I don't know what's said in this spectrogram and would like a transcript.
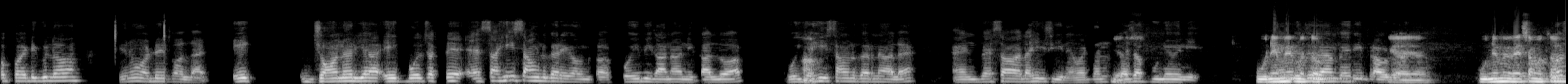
a particular you know what do you call that? एक जॉनर या एक बोल सकते हैं ऐसा ही साउंड करेगा उनका। कोई भी गाना निकाल लो आप वो हाँ. यही साउंड करने वाला है। एंड वैसा वाला ही सीन है बट Yes. वैसा पुणे में नहीं पुणे में मतलब आई एम वेरी प्राउड या या। पुणे में वैसा मतलब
